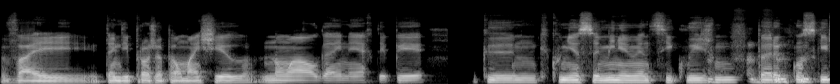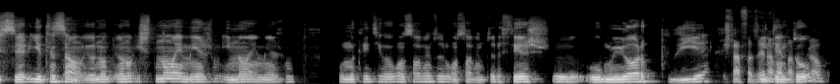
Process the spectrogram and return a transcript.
vai, tem de ir para o Japão mais cedo, não há alguém na RTP que, que conheça minimamente ciclismo para conseguir ser. E atenção, eu não, eu não, isto não é mesmo, e não é mesmo uma crítica ao Gonçalo Ventura. O Gonçalo Ventura fez uh, o melhor que podia. Está a fazer e tentou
